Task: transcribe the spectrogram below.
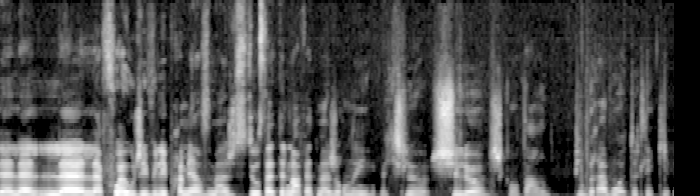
La, fois où j'ai vu les premières images du studio, ça a tellement fait ma journée. Je suis là, je suis, là, je suis contente. Puis bravo à toute l'équipe.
